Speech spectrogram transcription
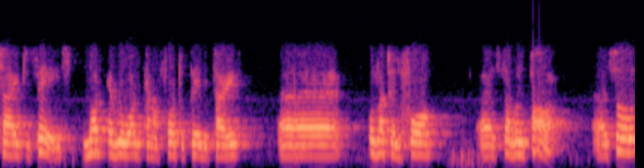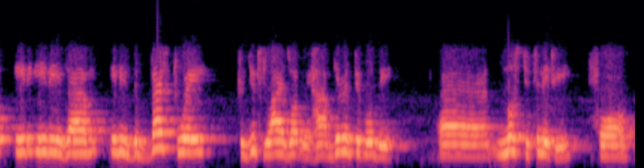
shy to say it, not everyone can afford to pay the tariff uh, over 24 uh, seven power. Uh, so it, it, is, um, it is the best way to utilize what we have, giving people the most utility for,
